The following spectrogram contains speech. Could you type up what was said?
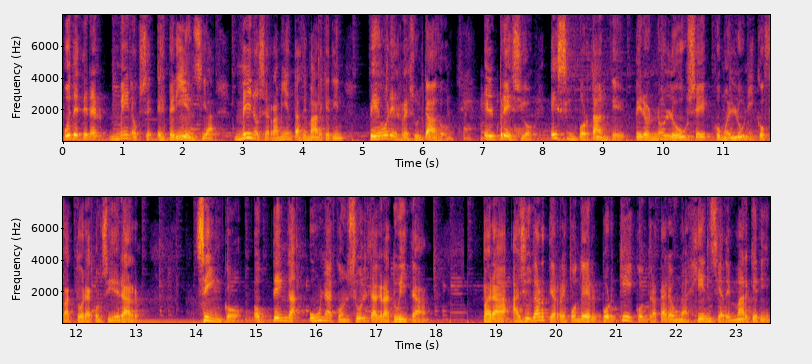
puede tener menos experiencia, menos herramientas de marketing, peores resultados. El precio es importante, pero no lo use como el único factor a considerar. 5. Obtenga una consulta gratuita. Para ayudarte a responder por qué contratar a una agencia de marketing,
